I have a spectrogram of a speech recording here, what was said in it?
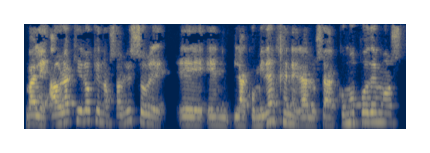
Vale, ahora quiero que nos hables sobre eh, en la comida en general, o sea, cómo podemos,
